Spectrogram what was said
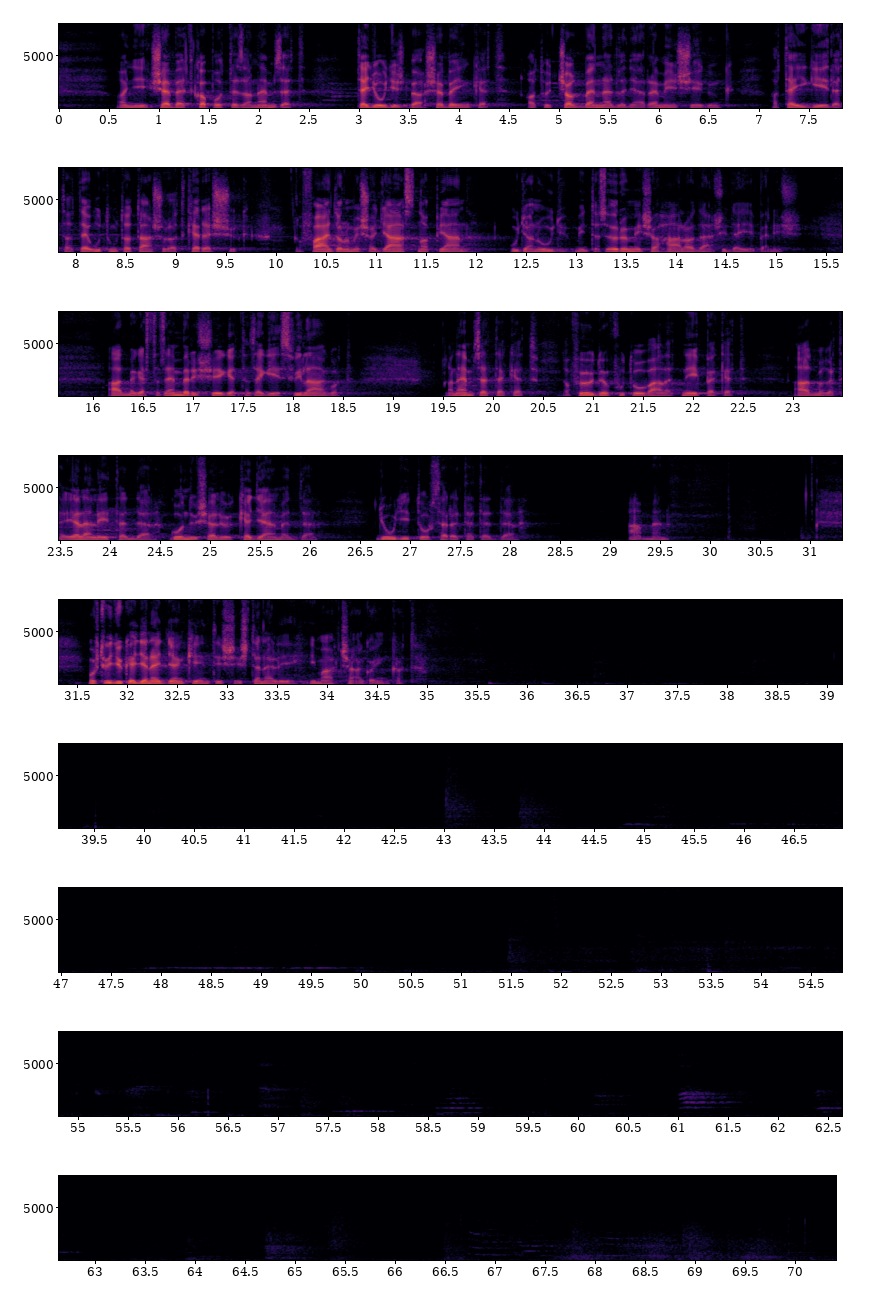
annyi sebet kapott ez a nemzet, Te gyógyítsd be a sebeinket, add, hogy csak benned legyen reménységünk, a Te ígéret, a Te útmutatásodat keressük, a fájdalom és a gyász napján, ugyanúgy, mint az öröm és a háladás idejében is. Áld meg ezt az emberiséget, az egész világot, a nemzeteket, a földön futóvá lett népeket, áld meg a Te jelenléteddel, gondviselő kegyelmeddel, gyógyító szereteteddel. Amen. Most vigyük egyen-egyenként is Isten elé imádságainkat.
